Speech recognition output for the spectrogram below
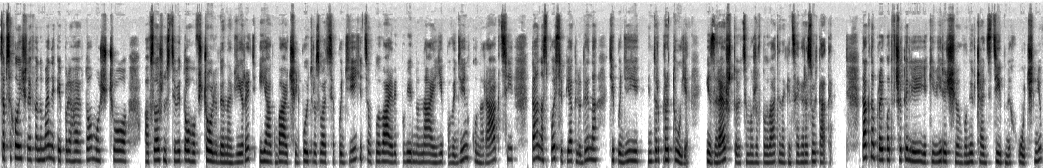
Це психологічний феномен, який полягає в тому, що в залежності від того, в що людина вірить і як бачить, будуть розвиватися події, це впливає відповідно на її поведінку, на реакції та на спосіб, як людина ті події інтерпретує. І, зрештою, це може впливати на кінцеві результати. Так, наприклад, вчителі, які вірять, що вони вчать здібних учнів,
